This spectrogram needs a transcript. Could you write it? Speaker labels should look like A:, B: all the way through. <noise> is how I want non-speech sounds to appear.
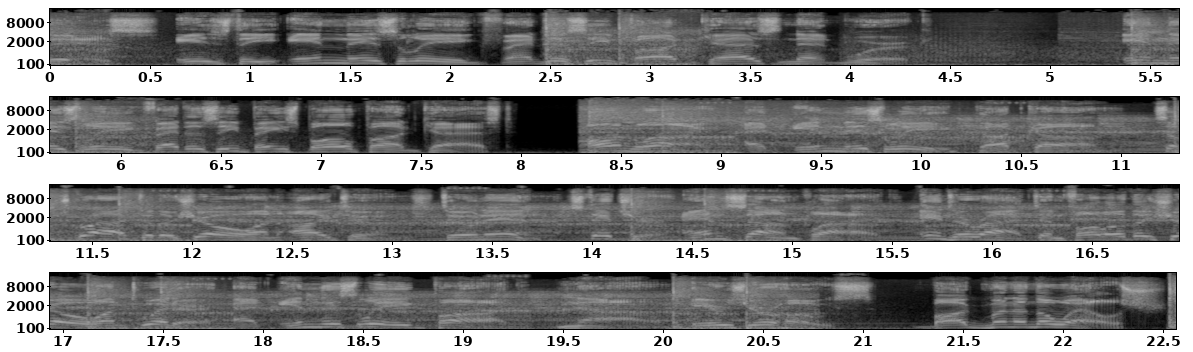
A: This is the In This League Fantasy Podcast Network. In This League Fantasy Baseball Podcast. Online at inthisleague.com. Subscribe to the show on iTunes, TuneIn, Stitcher, and SoundCloud. Interact and follow the show on Twitter at In This League Pod. Now, here's your hosts, Bogman and the Welsh.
